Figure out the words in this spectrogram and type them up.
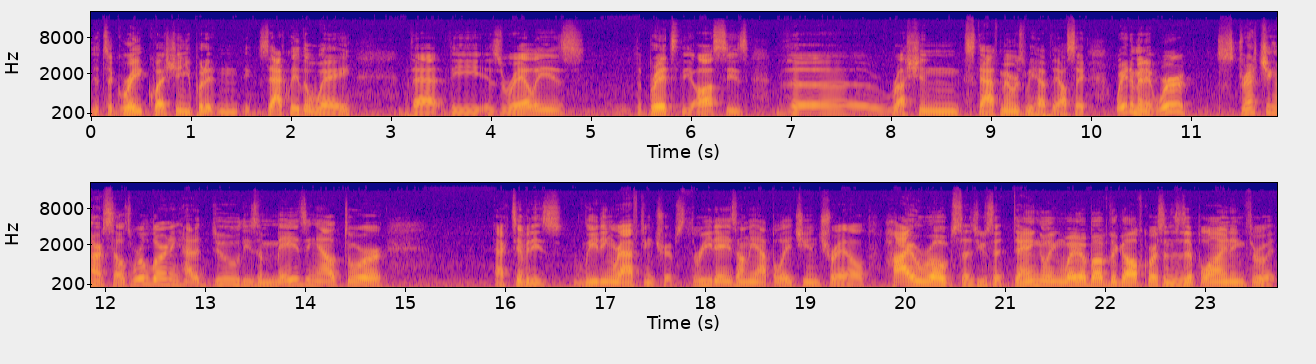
It's a great question. You put it in exactly the way that the Israelis, the Brits, the Aussies, the Russian staff members we have, they all say, "Wait a minute, we're stretching ourselves. We're learning how to do these amazing outdoor." activities, leading rafting trips, three days on the Appalachian Trail, high ropes, as you said, dangling way above the golf course and zip lining through it,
